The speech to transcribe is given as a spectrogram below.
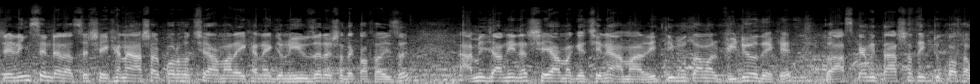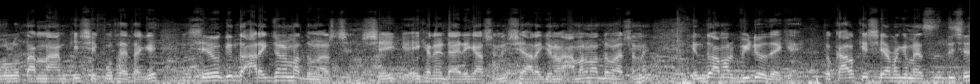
ট্রেনিং সেন্টার আছে, সেখানে আসার পর হচ্ছে আমার এখানে একজন ইউজারের সাথে কথা হয়েছে। আমি জানি না সে আমাকে চেনে, আমার রীতিমতো আমার ভিডিও দেখে। তো আজকে আমি তার সাথে একটু কথা বলব, তার নাম কি, সে কোথায় থাকে। সেও কিন্তু আরেকজনের মাধ্যমে আসছে। সেই এখানে ডাইরেক্ট আসেনি, সে আরেকজনের, আমার মাধ্যমে আসেনি, কিন্তু আমার ভিডিও দেখে। তো কালকে সে আমাকে মেসেজ দিছে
